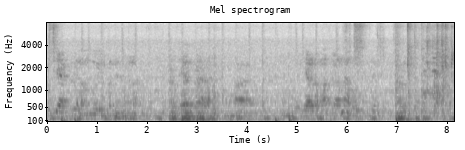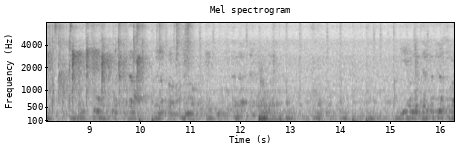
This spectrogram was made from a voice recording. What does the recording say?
ಖುಷಿ ಆಗ್ತದೆ ನಮಗೂ ಇಲ್ಲಿ ಬಂದಿದ್ದು ಅಂತ ಹೇಳ್ತಾ ನಮ್ಮ ಎರಡು ಮಾತುಗಳನ್ನು ತುಂಬ ಧನ್ಯವಾದಗಳು ಈ ಒಂದು ಜನ್ಮದಿನೋತ್ಸವ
